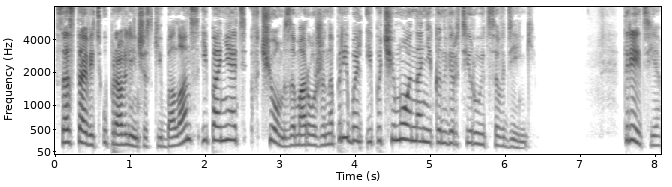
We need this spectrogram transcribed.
Составить управленческий баланс и понять, в чем заморожена прибыль и почему она не конвертируется в деньги. Третье.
